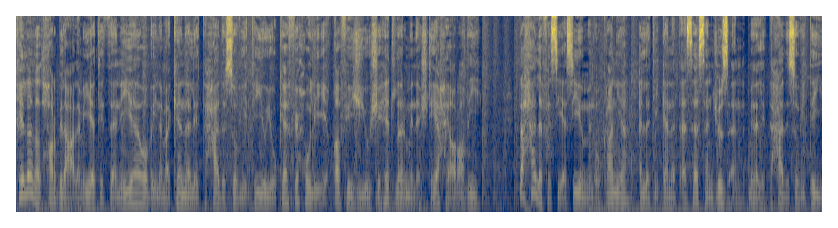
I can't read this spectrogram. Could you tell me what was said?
خلال الحرب العالمية الثانية وبينما كان الاتحاد السوفيتي يكافح لإيقاف جيوش هتلر من اجتياح أراضيه تحالف سياسي من أوكرانيا التي كانت أساسا جزءا من الاتحاد السوفيتي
